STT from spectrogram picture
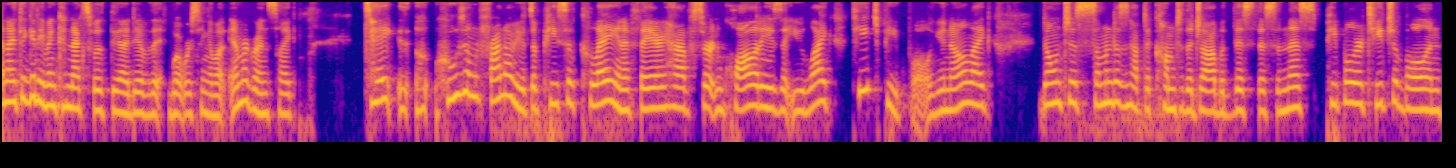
And I think it even connects with the idea of the, what we're seeing about immigrants. Like, take who's in front of you. It's a piece of clay, and if they have certain qualities that you like, teach people. You know, like don't just someone doesn't have to come to the job with this, this, and this. People are teachable, and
